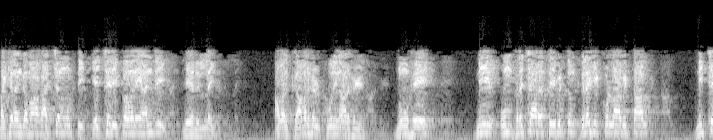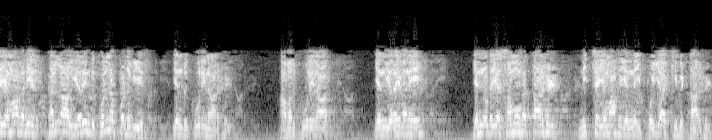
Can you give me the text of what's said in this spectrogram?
பகிரங்கமாக அச்சமூட்டி எச்சரிப்பவனே அன்றி வேறில்லை. அதற்கு அவர்கள் கூறினார்கள் நூஹே நீர் உம் பிரச்சாரத்தை விட்டும் விலகிக் கொள்ளாவிட்டால் நிச்சயமாக நீர் கல்லால் எறிந்து கொல்லப்படுவீர் என்று கூறினார்கள். அவர் கூறினார் என் இறைவனே என்னுடைய சமூகத்தார்கள் நிச்சயமாக என்னை பொய்யாக்கி விட்டார்கள்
